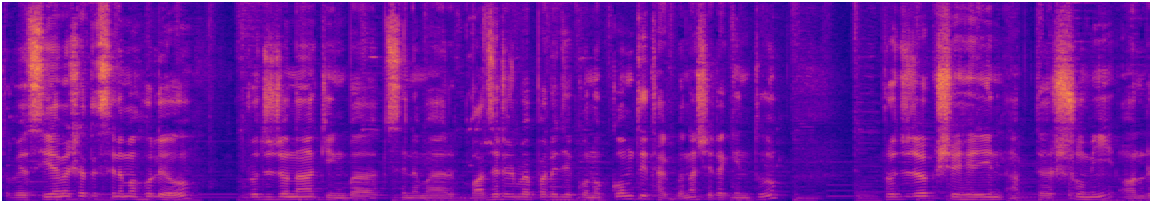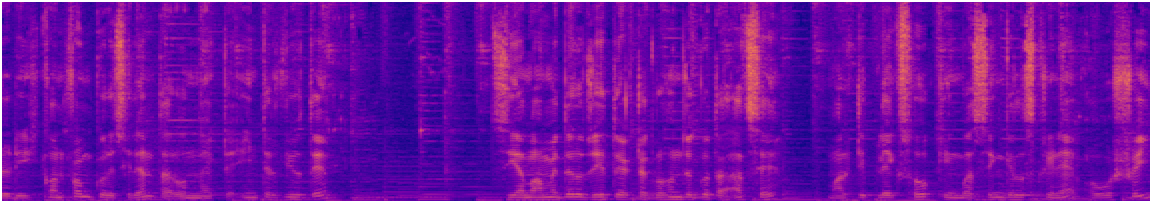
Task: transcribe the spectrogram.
তবে সিএমের সাথে সিনেমা হলেও প্রযোজনা কিংবা সিনেমার বাজেটের ব্যাপারে যে কোনো কমতি থাকবে না, সেটা কিন্তু প্রযোজক শেহরিন আক্তার সুমি অলরেডি কনফার্ম করেছিলেন তার অন্য একটা ইন্টারভিউতে সিয়াম আহমেদেরও যেহেতু একটা গ্রহণযোগ্যতা আছে মাল্টিপ্লেক্স হোক কিংবা সিঙ্গেল স্ক্রিনে অবশ্যই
